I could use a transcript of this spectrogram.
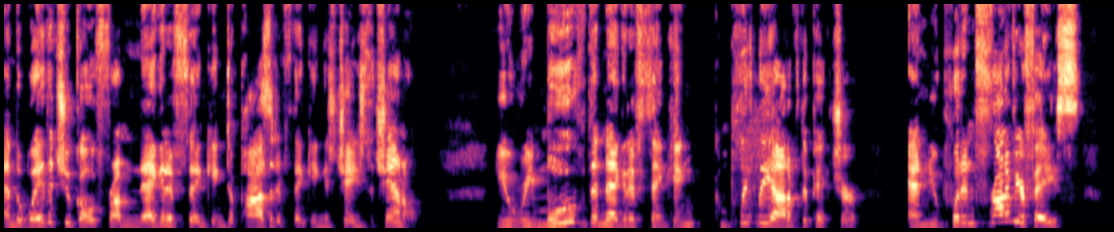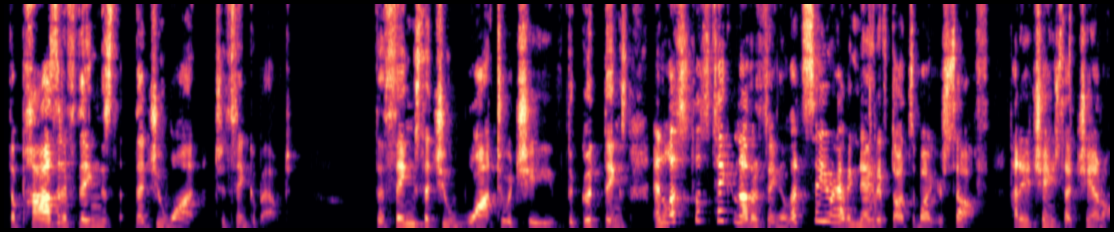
And the way that you go from negative thinking to positive thinking is change the channel. You remove the negative thinking completely out of the picture and you put in front of your face the positive things that you want to think about. The things that you want to achieve, the good things. And let's let's take another thing. Let's say you're having negative thoughts about yourself. How do you change that channel?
